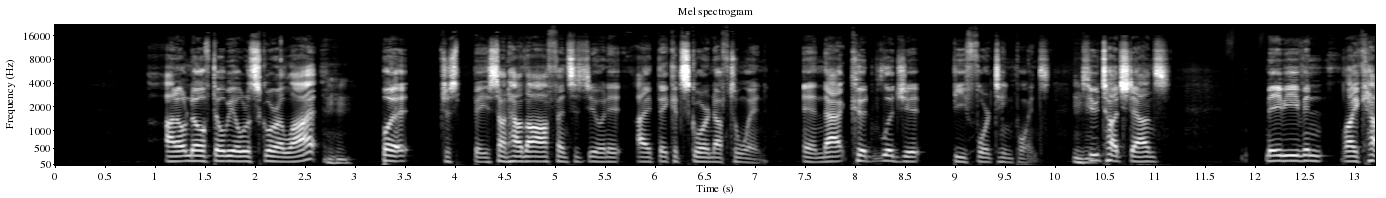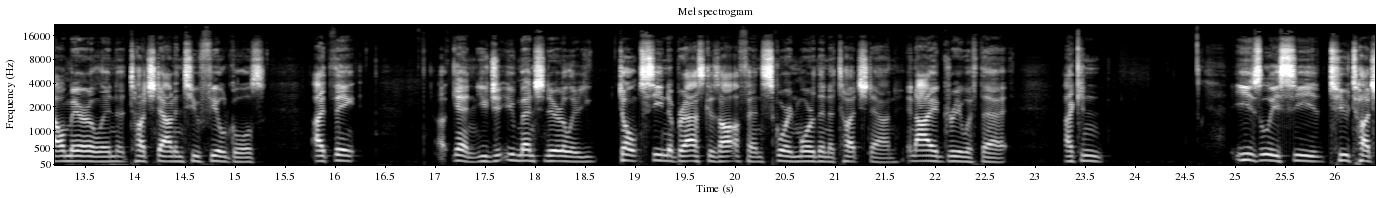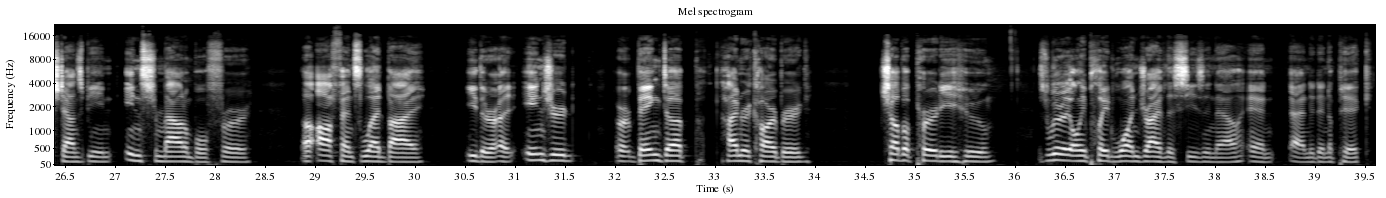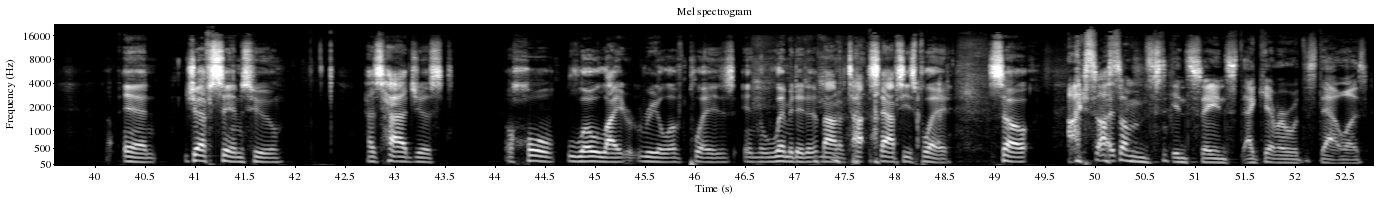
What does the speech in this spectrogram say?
I don't know if they'll be able to score a lot, mm-hmm. but just based on how the offense is doing it, I think they could score enough to win, and that could legit be 14 points, mm-hmm. two touchdowns, maybe even like how Maryland, a touchdown and two field goals. I think, again, you you mentioned earlier, you don't see Nebraska's offense scoring more than a touchdown, and I agree with that. I can easily see two touchdowns being insurmountable for an offense led by either an injured or banged up Heinrich Haarberg, Chubba Purdy, who has really only played one drive this season now and ended in a pick, and Jeff Sims, who has had just a whole low light reel of plays in the limited amount of t- snaps he's played. So I saw some insane. St- I can't remember what the stat was,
